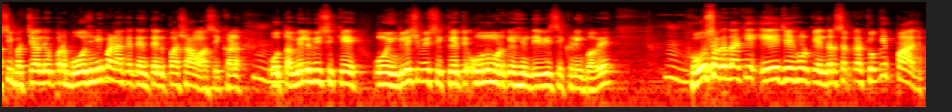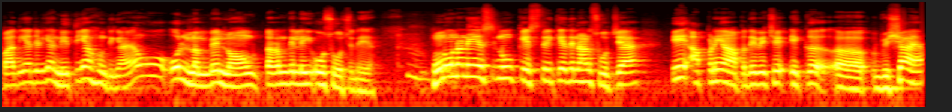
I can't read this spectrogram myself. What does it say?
ਅਸੀਂ ਬੱਚਿਆਂ ਦੇ ਉੱਪਰ ਬੋਝ ਨਹੀਂ ਪਾਣਾ ਕਿ ਤਿੰਨ ਤਿੰਨ ਭਾਸ਼ਾਵਾਂ ਸਿੱਖਣ ਉਹ ਤਮਿਲ ਵੀ ਸਿੱਖੇ ਉਹ ਇੰਗਲਿਸ਼ ਵੀ ਸਿੱਖੇ ਤੇ ਉਹਨੂੰ ਮੁੜ ਕੇ ਹਿੰਦੀ ਵੀ ਸਿੱਖਣੀ ਪਵੇ। ਹੋ। ਸਕਦਾ ਕਿ ਇਹ ਜੇ ਹੁਣ ਕੇਂਦਰ ਸਰਕਾਰ ਕਿਉਂਕਿ ਭਾਜਪਾ ਦੀਆਂ ਜਿਹੜੀਆਂ ਨੀਤੀਆਂ ਹੁੰਦੀਆਂ ਆ ਉਹ ਉਹ ਲੰਬੇ ਲੌਂਗ ਟਰਮ ਦੇ ਲਈ ਉਹ ਸੋਚਦੇ ਆ। ਹੁਣ ਉਹਨਾਂ ਨੇ ਇਸ ਨੂੰ ਕਿਸ ਤਰੀਕੇ ਦੇ ਨਾਲ ਸੋਚਿਆ ਇਹ ਆਪਣੇ ਆਪ ਦੇ ਵਿੱਚ ਇੱਕ ਵਿਸ਼ਾ ਆ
